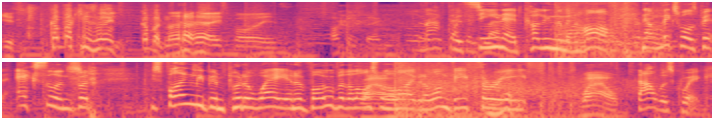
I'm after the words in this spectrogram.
Ziggy's. Come back, Israel. Come back. Nice, boys. Fucking sick. map with cNed cutting them in half. Now Mixwell's been excellent, but he's finally been put away. And Avova, the last Wow. one alive in a 1v3. Wow. That was quick.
